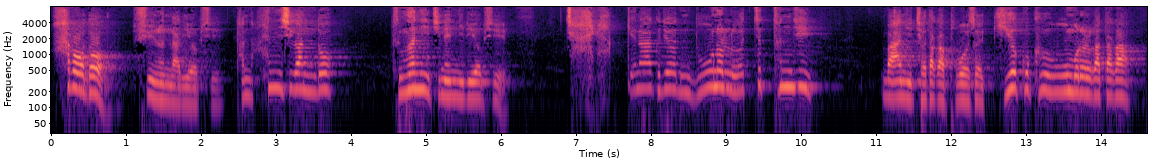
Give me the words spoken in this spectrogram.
하루도 쉬는 날이 없이 단 한 시간도 등한히 지낸 일이 없이 자나깨나 그저 눈을 어쨌든지 많이 쳐다가 부어서 기었고 그 우물을 갖다가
